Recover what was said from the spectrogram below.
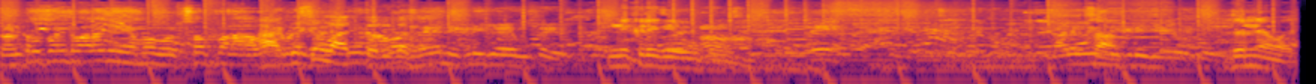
કંટ્રોલ પોઈન્ટ વાળા નહીં એમાં વર્કશોપ પણ આવે. શું વાત કરી તમે? નીકળી જાય એવું કહ્યું. નીકળી ગયું એવું કહ્યું. ધન્યવાદ.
